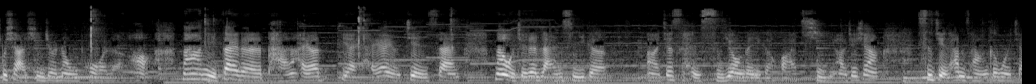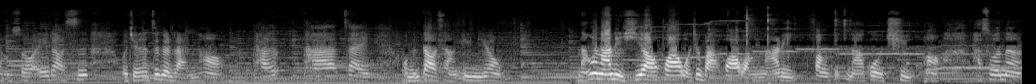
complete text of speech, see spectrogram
不小心就弄破了哈。那你带的盘还要也还要有剑山，那我觉得蓝是一个。啊，就是很实用的一个花器哈，就像师姐他们常常跟我讲说，哎，老师，我觉得这个兰哈，它它在我们道场运用，然后哪里需要花，我就把花往哪里放拿过去啊。他说呢，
